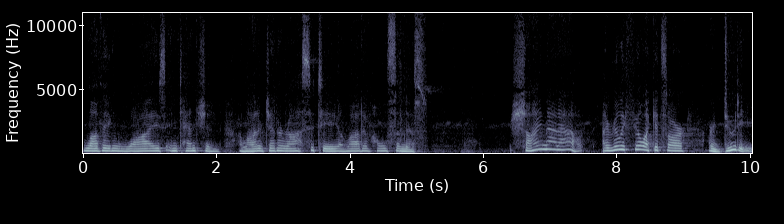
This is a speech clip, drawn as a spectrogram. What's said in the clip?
loving, wise intention, a lot of generosity, a lot of wholesomeness. Shine that out. I really feel like it's our, our duty.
